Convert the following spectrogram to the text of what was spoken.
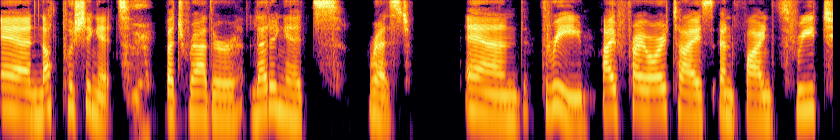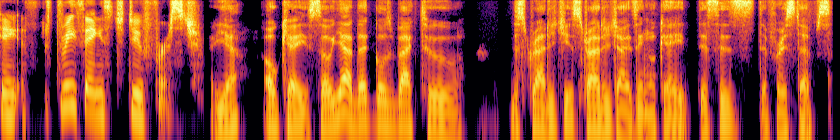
And not pushing it, yeah. but rather letting it rest. And three, I prioritize and find three three things to do first. Yeah. Okay. So yeah, that goes back to the strategy, strategizing. Okay, this is the first steps.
